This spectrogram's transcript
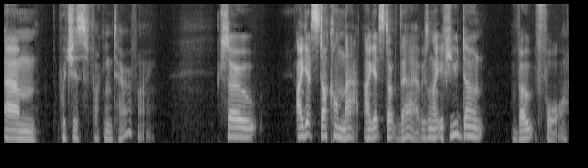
um, which is fucking terrifying. So I get stuck on that. I get stuck there because, I'm like, if you don't vote for,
